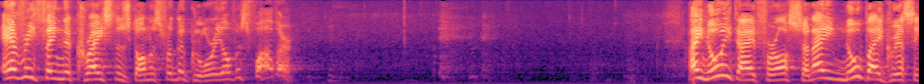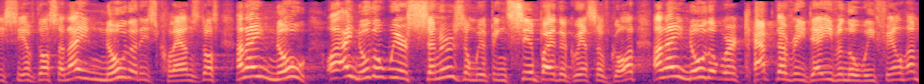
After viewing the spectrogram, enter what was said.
Everything that Christ has done is for the glory of his Father. I know He died for us, and I know by grace He saved us, and I know that He's cleansed us, and I know, I know that we are sinners and we've been saved by the grace of God, and I know that we're kept every day even though we fail Him.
